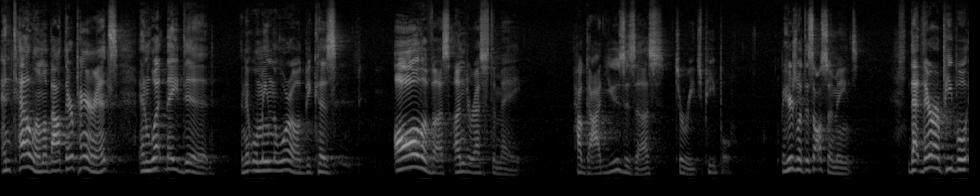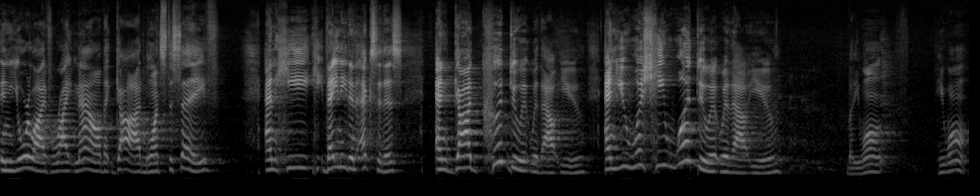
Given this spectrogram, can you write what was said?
and tell them about their parents and what they did. And it will mean the world because all of us underestimate how God uses us to reach people. But here's what this also means that there are people in your life right now that God wants to save, and he, he they need an exodus, and God could do it without you, and you wish He would do it without you, but He won't. He won't.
